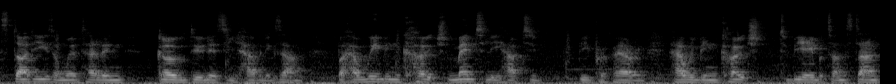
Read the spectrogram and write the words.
studies and we're telling go do this. You have an exam, but have we been coached mentally how to be preparing? Have we've been coached to be able to understand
